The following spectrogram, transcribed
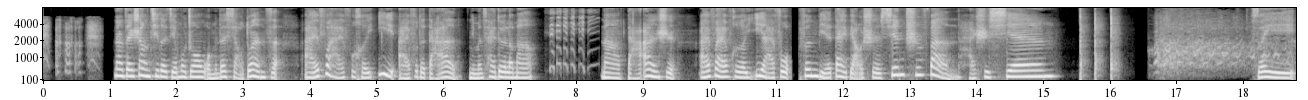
那在上期的节目中，我们的小段子。F F 和 E F 的答案，你们猜对了吗？那答案是 F F 和 E F 分别代表是先吃饭还是先？所以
